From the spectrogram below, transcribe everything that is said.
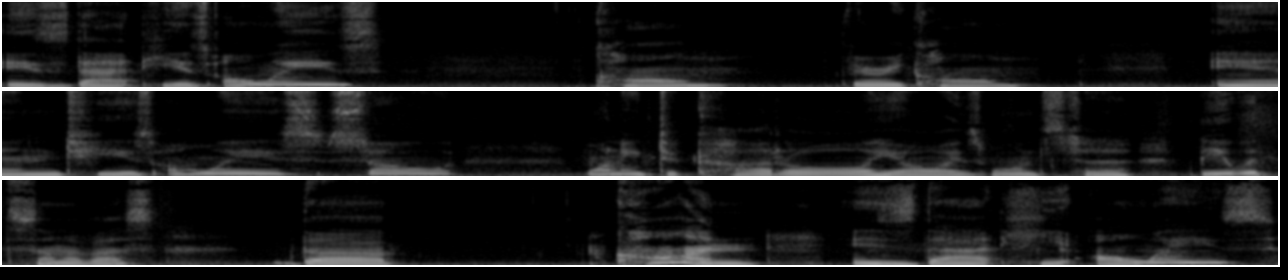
is that he is always calm, very calm, and he is always so wanting to cuddle. He always wants to be with some of us. The con is that he always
